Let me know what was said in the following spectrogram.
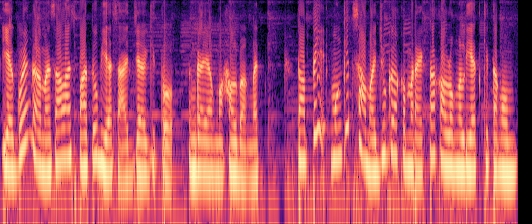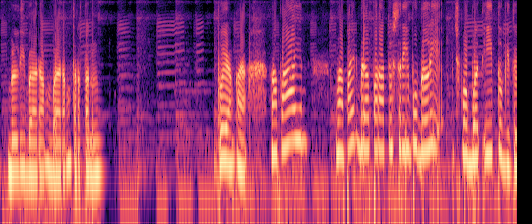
ya gue nggak masalah sepatu biasa aja gitu. Nggak yang mahal banget. Tapi mungkin sama juga ke mereka kalau ngelihat kita beli barang-barang tertentu tuh yang kayak ngapain ngapain berapa ratus ribu beli? Cuma buat itu gitu.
